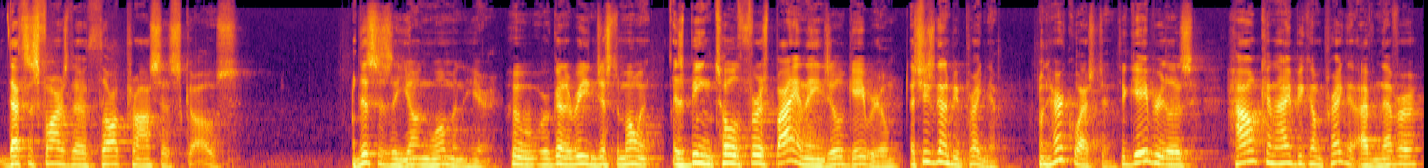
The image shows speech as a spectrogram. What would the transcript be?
that's as far as their thought process goes. This is a young woman here who we're going to read in just a moment is being told first by an angel, Gabriel, that she's going to be pregnant. And her question to Gabriel is, How can I become pregnant? I've never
